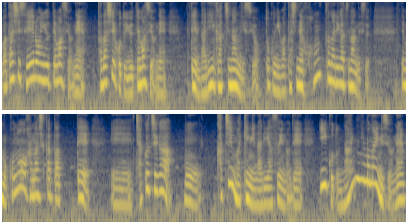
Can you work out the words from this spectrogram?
私正論言ってますよね。正しいこと言ってますよね。ってなりがちなんですよ。特に私ねほんとなりがちなんです。でもこの話し方って、えー、着地がもう勝ち負けになりやすいのでいいこと何にもないんですよね。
